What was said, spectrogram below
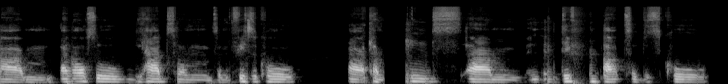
um, and also we had some some physical uh, campaigns um, in, in different parts of the school.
